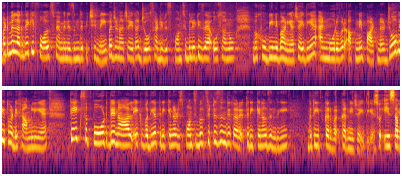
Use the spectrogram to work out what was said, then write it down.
ਬਟ ਮੈਨੂੰ ਲੱਗਦਾ ਕਿ ਫਾਲਸ ਫੈਮਿਨਿਜ਼ਮ ਦੇ ਪਿੱਛੇ ਨਹੀਂ ਭੱਜਣਾ ਚਾਹੀਦਾ। ਜੋ ਸਾਡੀ ਰਿਸਪੌਂਸਿਬਿਲਿਟੀਜ਼ ਹੈ ਉਹ ਸਾਨੂੰ ਬਖੂਬੀ ਨਿਭਾਉਣੀਆਂ ਚਾਹੀਦੀਆਂ ਐਂਡ ਮੋਰ ਓਵਰ ਆਪਣੇ ਪਾਰਟਨਰ ਜੋ ਵੀ ਤੁਹਾਡੇ ਫੈਮਿਲੀ ਹੈ ਤੇ ਇੱਕ ਸਪੋਰਟ ਦੇ ਨਾਲ ਇੱਕ ਵਧੀਆ ਤਰੀਕੇ ਨਾਲ ਰਿਸਪੌਂਸਿਬਲ ਸਿਟੀਜ਼ਨ ਦੇ ਤਰ- ਤਰੀਕੇ ਨਾਲ ਜ਼ਿੰਦਗੀ ਬਤੀਤ ਕਰਨੀ ਚਾਹੀਦੀ ਹੈ। ਸੋ ਇਹ ਸਭ.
